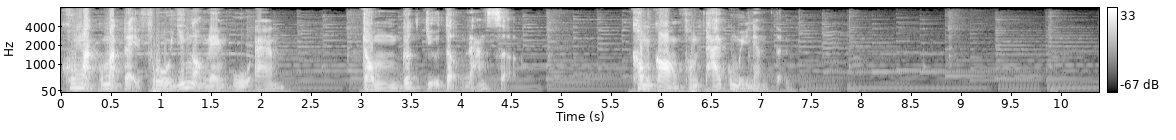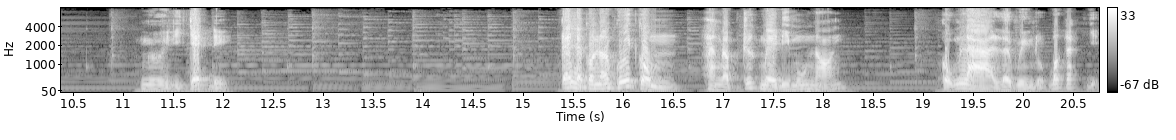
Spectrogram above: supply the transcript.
khuôn mặt của mặt đại phu dưới ngọn đèn u ám, trông rất dữ tợn đáng sợ, không còn phong thái của Mỹ Nam tử. Người đi chết đi. Đây là câu nói cuối cùng Hàng Lập trước mê đi muốn nói. Cũng là lời quyền ruột bất đắc dĩ.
